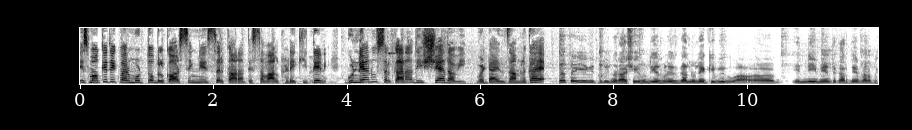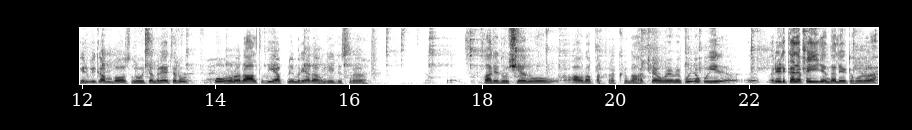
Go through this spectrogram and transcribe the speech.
ਇਸ ਮੌਕੇ ਤੇ ਇੱਕ ਵਾਰ ਮੁੜ ਤੋਂ ਬਲਕੌਰ ਸਿੰਘ ਨੇ ਸਰਕਾਰਾਂ ਤੇ ਸਵਾਲ ਖੜੇ ਕੀਤੇ ਨੇ। ਗੁੰਡਿਆਂ ਨੂੰ ਸਰਕਾਰਾਂ ਦੀ ਸ਼ਹਿ ਦਾ ਵੀ ਵੱਡਾ ਇਲਜ਼ਾਮ ਲਗਾਇਆ ਹੈ। ਤਾਂ ਇਹ ਵੀ ਥੋੜੀ ਨਿਰਾਸ਼ਾ ਹੁੰਦੀ ਹੈ ਥੋੜੀ ਇਸ ਗੱਲ ਨੂੰ ਲੈ ਕੇ ਵੀ ਇੰਨੀ ਮਿਹਨਤ ਕਰਦੇ ਆ, ਪਰ ਫਿਰ ਵੀ ਕੰਮ ਬਹੁਤ ਸਲੋ ਚੱਲ ਰਿਹਾ। ਚਲੋ, ਉਹ ਹੁਣ ਅਦਾਲਤ ਦੀ ਆਪਣੀ ਮਰਿਆਦਾ ਹੁੰਦੀ ਹੈ ਜਿਸ ਤਰ੍ਹਾਂ ਸਾਰੇ ਦੋਸ਼ੀਆਂ ਨੂੰ ਆਪਦਾ ਪੱਖ ਰੱਖਣ ਦਾ ਹੱਕ ਹੈ ਉਵੇਂ ਉਵੇਂ ਕੋਈ ਨਾ ਕੋਈ ਰੇੜਕਾ ਜਾਂ ਪਈ ਜਾਂਦਾ ਲੇਟ ਹੋਣ ਵਾਲਾ।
